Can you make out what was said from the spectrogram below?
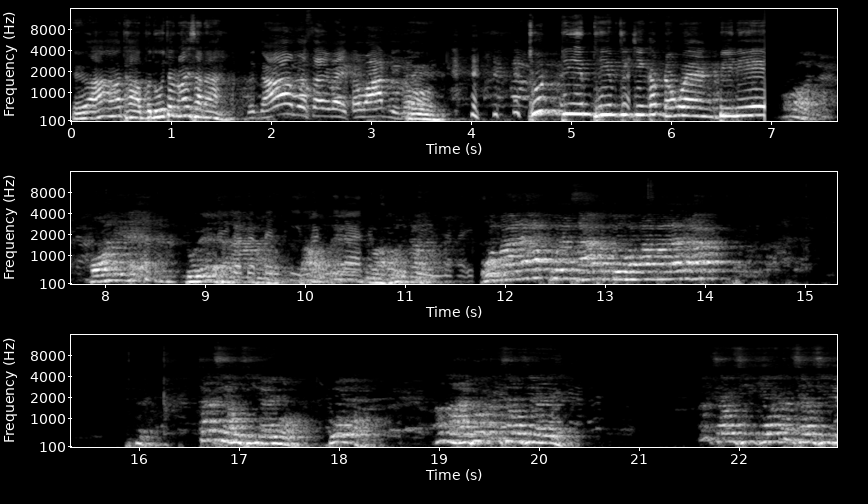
เออเอาเอาถามประตูเจ้าน้อยสนะเป็นน้ามาใส่ไว้ตะวันนี่เอเนาะอชุดทีมทีมจริง ๆ ครับน้องแวงปีนี้บอลดูแลนี่ก็จะเป็นทีมนักกีฬาทั้งสองทีมนะคะ FC โอ้มาแล้วครับผู้รักษาประตูของเรามาแล้วนะครับ จักเสียวสีไหนบ่โอ้ทั้งหลายพวกที่เสียวสีไหนทั้งเสียวสีเขียวทั้งเสียวสีแด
